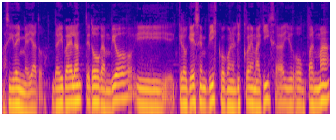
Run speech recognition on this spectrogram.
así de inmediato. De ahí para adelante todo cambió y creo que ese disco con el disco de Maquisa y o un par más,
